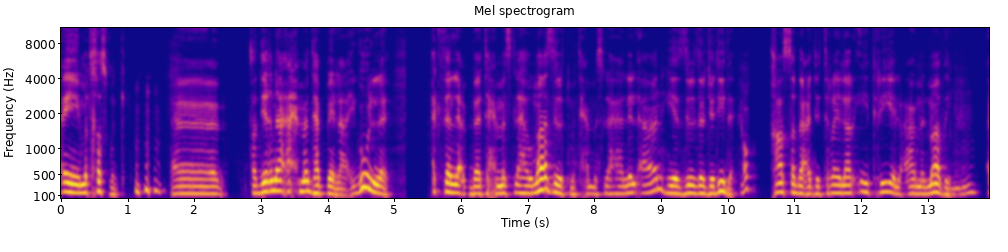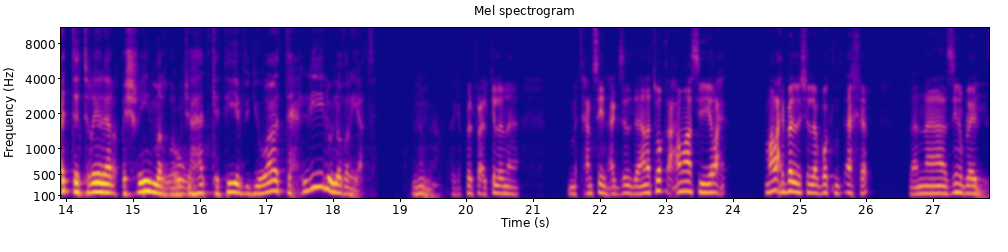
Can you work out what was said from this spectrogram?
إي متخصبق آه صديقنا أحمد هبيلا يقول أكثر لعبة تحمست لها وما زلت متحمس لها للآن هي ال Zelda الجديدة. خاصة بعد trailer E3 العام الماضي. عدت ال trailer 20 مرة. وشاهدت كثير فيديوهات تحليل ونظريات مم. بالفعل كلنا متحمسين حق Zelda أنا أتوقع حماسي راح ما راح يبلش إلا بوقت متأخر لأن Xeno. Blade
